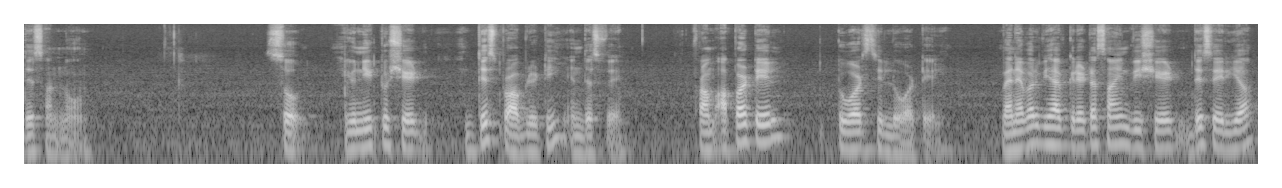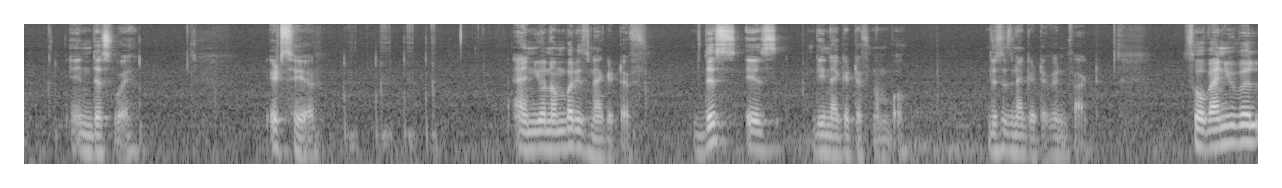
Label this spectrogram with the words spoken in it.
this unknown. So you need to shade this probability in this way from upper tail towards the lower tail. Whenever we have greater sign, we shade this area in this way. It's here. And your number is negative. This is the negative number. This is negative in fact. So when you will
